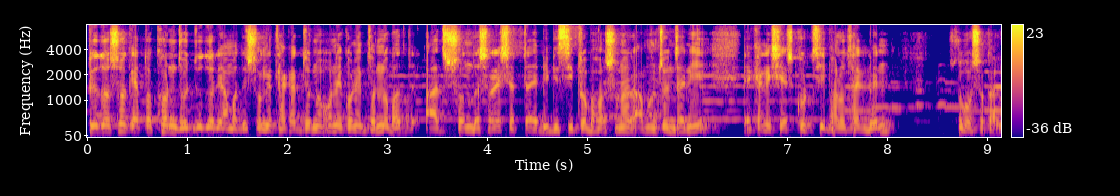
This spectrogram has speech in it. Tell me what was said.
প্রিয় দর্শক, এতক্ষণ ধৈর্য ধরে আমাদের সঙ্গে থাকার জন্য অনেক অনেক ধন্যবাদ। আজ সন্ধ্যা সাড়ে সাতটায় বিবিসি প্রবাহ শোনার আমন্ত্রণ জানিয়ে এখানে শেষ করছি। ভালো থাকবেন। শুভ সকাল।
